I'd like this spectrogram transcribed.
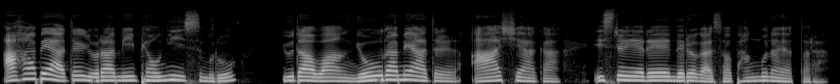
아합의 아들 요람이 병이 있으므로 유다 왕 요람의 아들 아시아가 이스라엘에 내려가서 방문하였더라.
